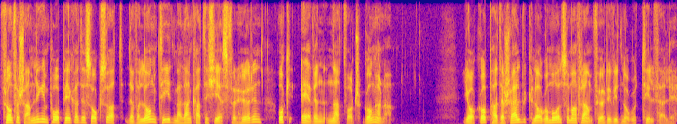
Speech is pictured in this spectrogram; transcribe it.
Från församlingen påpekades också att det var lång tid mellan katekesförhören och även nattvardsgångarna. Jakob hade själv klagomål som han framförde vid något tillfälle.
